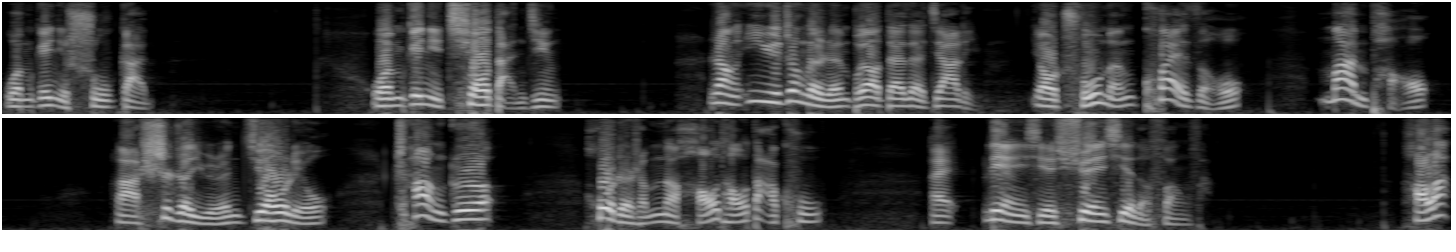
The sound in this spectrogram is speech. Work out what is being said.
我们给你疏肝，我们给你敲胆经，让抑郁症的人不要待在家里，要出门快走。慢跑，啊，试着与人交流，唱歌，或者什么呢？嚎啕大哭，哎，练一些宣泄的方法。好了，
